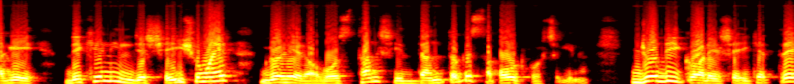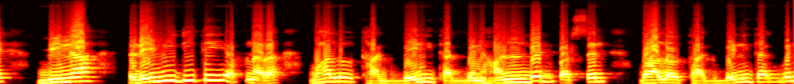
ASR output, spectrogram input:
আগে দেখে নিন যে সেই সময়ের গ্রহের অবস্থান সিদ্ধান্তকে সাপোর্ট করছে কিনা। যদি করে, সেই ক্ষেত্রে বিনা রেমিডিতেই আপনারা ভালো থাকবেনই থাকবেন। হান্ড্রেড পার্সেন্ট ভালো থাকবেনই থাকবেন,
